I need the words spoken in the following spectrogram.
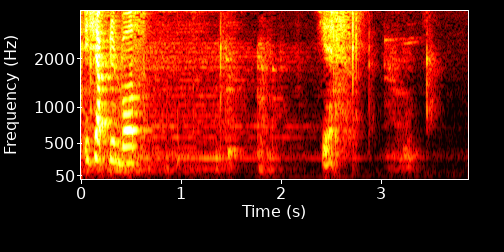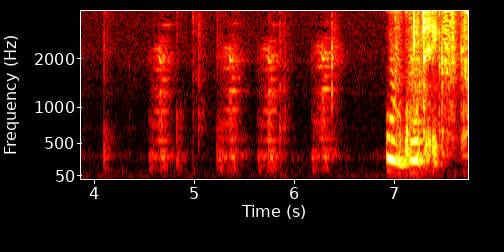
Ich hab den Boss. Yes. Uh, gut XK.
